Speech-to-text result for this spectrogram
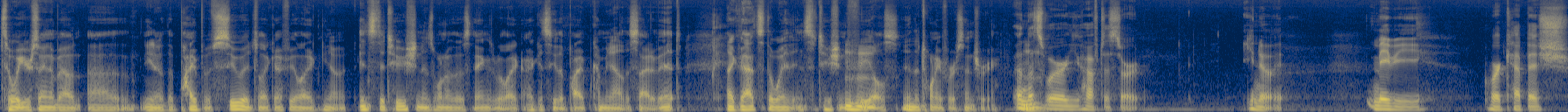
to what you're saying about uh you know the pipe of sewage like i feel like you know institution is one of those things where like i could see the pipe coming out of the side of it like that's the way the institution mm-hmm. feels in the 21st century. And that's mm-hmm. where you have to start, you know, maybe where Kepes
